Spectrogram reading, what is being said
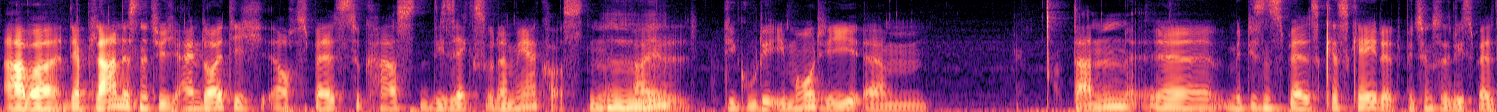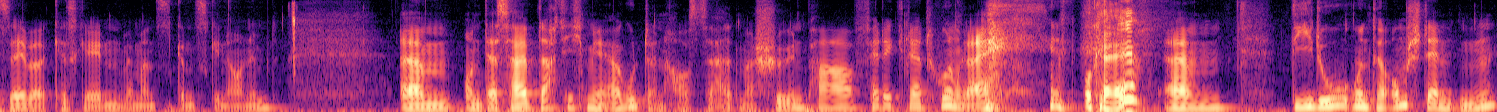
Aber der Plan ist natürlich eindeutig, auch Spells zu casten, die sechs oder mehr kosten, Mhm. weil die gute Emoji ähm, dann äh, mit diesen Spells cascadet, beziehungsweise die Spells selber cascaden, wenn man es ganz genau nimmt. Ähm, und deshalb dachte ich mir, ja gut, dann haust du halt mal schön ein paar fette Kreaturen rein, Okay. ähm, die du unter Umständen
